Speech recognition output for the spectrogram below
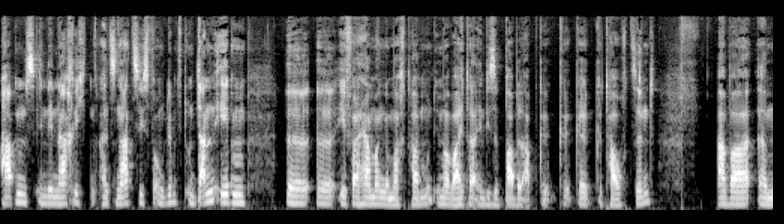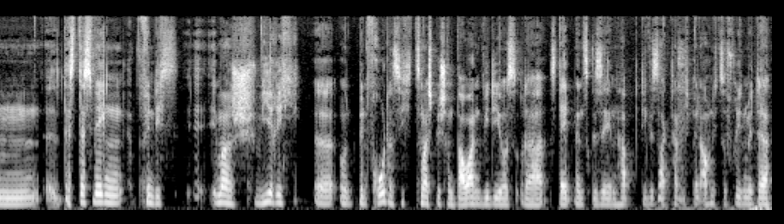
abends in den Nachrichten als Nazis verunglimpft und dann eben äh, äh, Eva Hermann gemacht haben und immer weiter in diese Bubble abgetaucht sind. Aber ähm, das, deswegen finde ich es immer schwierig äh, und bin froh, dass ich zum Beispiel schon Bauernvideos oder Statements gesehen habe, die gesagt haben, ich bin auch nicht zufrieden mit der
